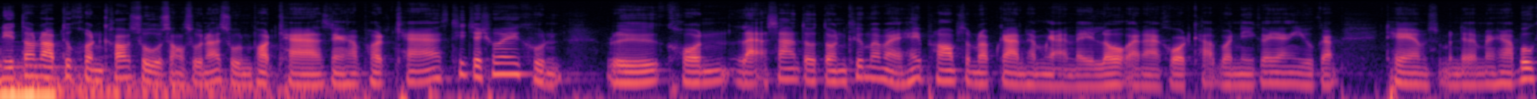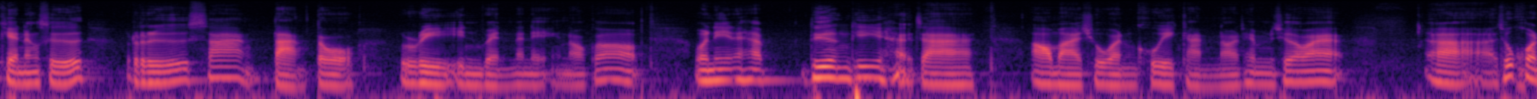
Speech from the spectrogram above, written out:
นดีต้อนรับทุกคนเข้าสู่ 2050 Podcast นะครับ Podcast ที่จะช่วยให้คุณหรือค้นและสร้างตัวตนขึ้นมาใหม่ให้พร้อมสำหรับการทำงานในโลกอนาคตครับ วันนี้ก็ยังอยู่กับเทมส์เหมือนเดิมนะครับ ผู้เขียนหนังสือหรือสร้างต่างโต reinvent นั่นเองเนาะก็วันนี้นะครับ เรื่องที่อยากจะเอามาชวนคุยกันเนาะเทมเชื่อว่าอ่าทุกคน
